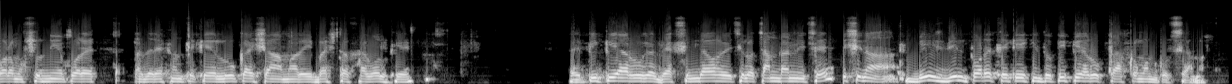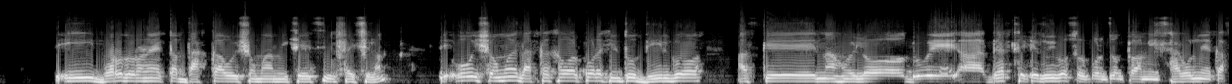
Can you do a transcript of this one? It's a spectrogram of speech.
পরামর্শ নিয়ে পরে তাদের এখান থেকে লোক আইসা আমার এই বাইশটা ছাগলকে পিপিআর রোগের ভ্যাকসিন দেওয়া হয়েছিল চামড়ার নিচে। বেশি না, বিশ দিন পরে থেকে কিন্তু পিপিআর রোগটা আক্রমণ করছে আমার। এই বড় ধরনের একটা ধাক্কা ওই সময় আমি খেয়েছি, খাইছিলাম। ওই সময় ধাক্কা খাওয়ার পরে কিন্তু দীর্ঘ আজকে না হইল দুই দেড় থেকে দুই বছর পর্যন্ত আমি ছাগল নিয়ে কাজ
